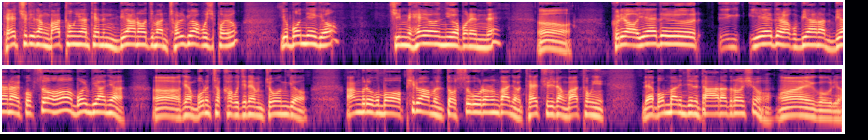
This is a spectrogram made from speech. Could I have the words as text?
대출이랑 마통이한테는 미안하지만 절교하고 싶어요. 이거 뭔 얘기요? 김혜연이가 보냈네. 어 그래요 얘들 얘들하고 미안한 미안할 거 없어. 뭘 미안이야. 어 그냥 모른 척하고 지내면 좋은겨. 안 그러고 뭐 필요하면 또 쓰고 그러는 거 아니야. 대출이랑 마통이 내가 뭔 말인지는 다 알아들었쇼. 아이고 그래요.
